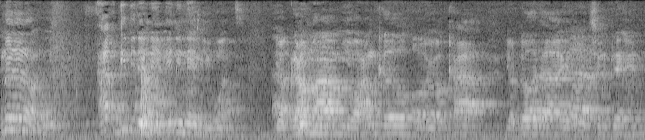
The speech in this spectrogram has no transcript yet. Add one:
No, no, no. I'll give you the name, any name you want. Your grandma, your uncle, or your car, your daughter, your children,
